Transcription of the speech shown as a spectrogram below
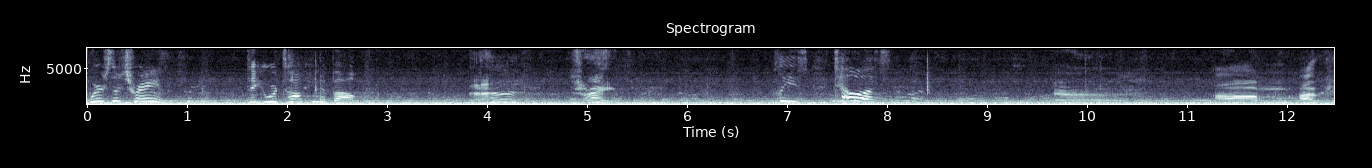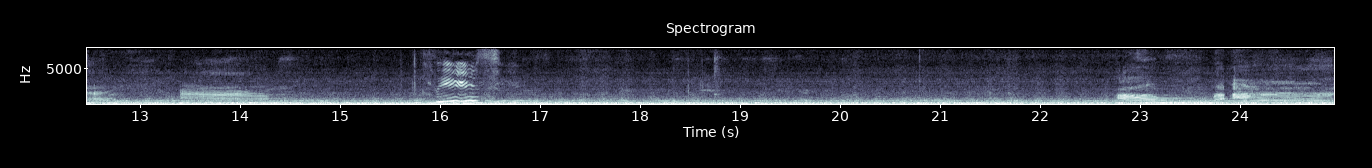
Where's the train that you were talking about? Huh? Train? Please, tell us. Uh, um, okay. Um, Please? um, uh,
